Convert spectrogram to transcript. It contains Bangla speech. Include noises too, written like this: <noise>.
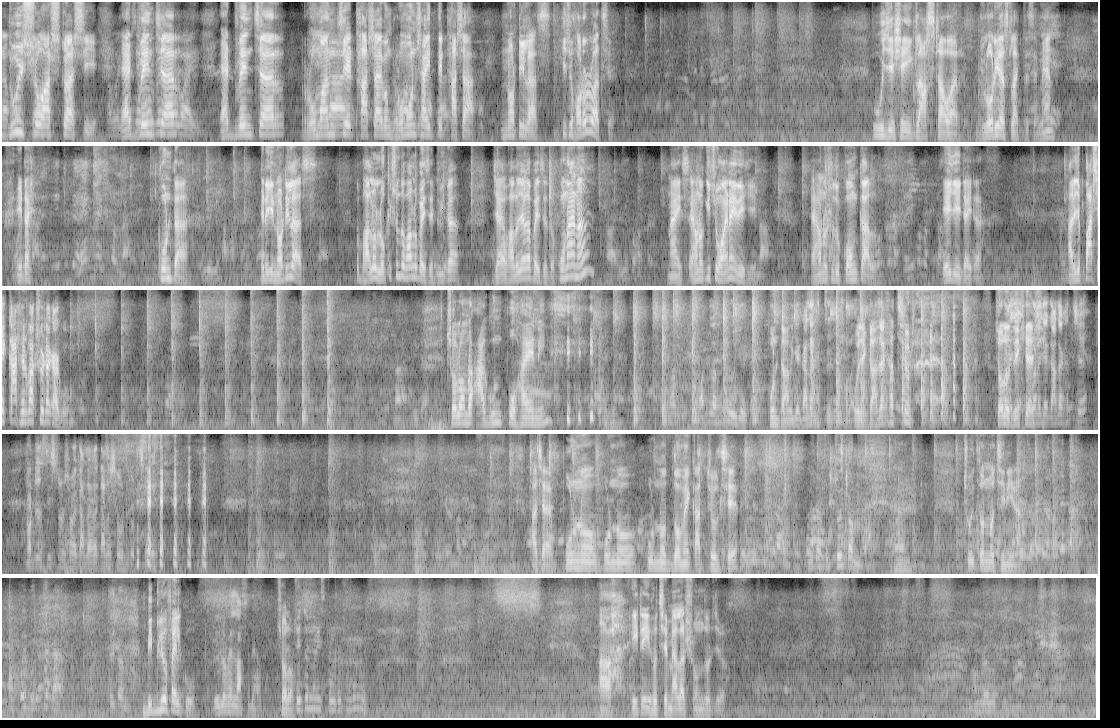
দুইশো অষ্টআশি অ্যাডভেঞ্চার অ্যাডভেঞ্চার রোমাঞ্চে ঠাসা এবং ভ্রমণ সাহিত্যের ঠাসা। নটিলাস। কিছু হররও আছে? ওই যে সেই গ্লাস টাওয়ার, গ্লোরিয়াস লাগতেছে ম্যান এটা কোনটা? এটা কি নটিলাস? তো ভালো লোকেশন তো ভালো পাইছে, দুইটা জায়গা, ভালো জায়গা পাইছে তো। কোনায় না? নাইস এখনও কিছু হয় নাই দেখি। এখনও শুধু কঙ্কাল। এই যে এটা এটা। আর এই যে পাশে কাঠের বাক্স, এটা কাগো চলো আমরা আগুন পোহায় ওই যে ওইটা। কোনটা? ওই যে গাঁজা খাচ্ছে যে সবাই। ওই যে গাঁজা খাচ্ছে ওটা? চলো দেখে ওখানে আসি। যে গাঁজা খাচ্ছে নটেল সিস্টেমে সবাই গাঁজা গাঁজা সেবন করছে। আচ্ছা পূর্ণ পূর্ণ পূর্ণোদ্যমে কাজ চলছে। ওইটা হচ্ছে চৈতন্য। হ্যাঁ। চৈতন্য চিনি না। চৈতন্য। বিবলিও ফাইল কো? এগুলো ফের লাস্টে দেখাবো চলো। চৈতন্যের স্টলটা সুন্দর করছে আহ এটাই হচ্ছে মেলার সৌন্দর্য।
